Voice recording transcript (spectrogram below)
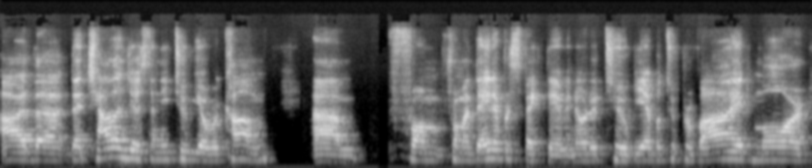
are the the challenges that need to be overcome um, from from a data perspective in order to be able to provide more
